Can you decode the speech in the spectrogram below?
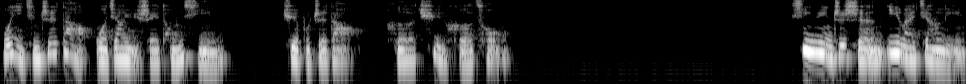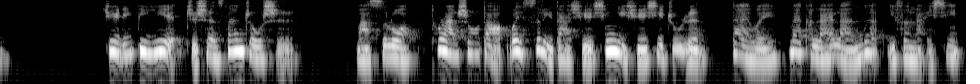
我已经知道我将与谁同行，却不知道何去何从。幸运之神意外降临，距离毕业只剩三周时，马斯洛突然收到卫斯理大学心理学系主任。戴维·麦克莱兰的一份来信。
